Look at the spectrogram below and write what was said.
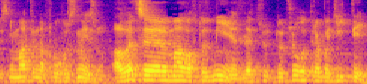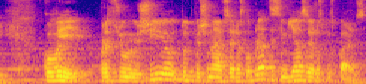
знімати напругу знизу. Але це мало хто вміє. Для до цього треба дійти. Коли працюю шию, тут починає все розслаблятися, м'язи розпускаються.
